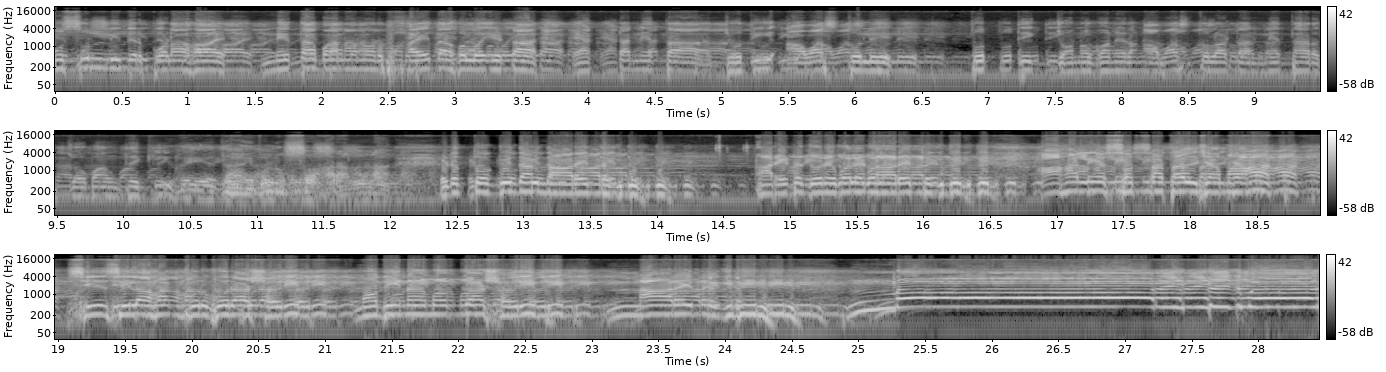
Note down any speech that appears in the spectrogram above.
মুসল্লিদের পড়া হয়। নেতা বানানোর ফায়দা হলো এটা। একটা নেতা যদি আওয়াজ তোলে প্রত্যেক জনগণের আওয়াজ তোলাটা নেতার জবান থেকেই হয়ে যায় বলো সোহার আল্লাহ এটা তকবিদার নারে তকবির। আর এটা জোরে বলে নারে তকবির। আহলে সুন্নাত আল জামাত সিলসিলা হক ফুরফুরা শরীফ মদিনা মক্কা শরীফ নারে তকবির। নারে তকবির।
